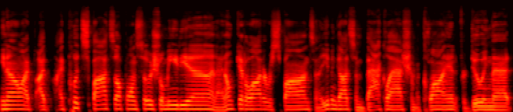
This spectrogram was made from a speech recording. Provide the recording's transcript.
you know, I, I I put spots up on social media and I don't get a lot of response. And I even got some backlash from a client for doing that.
